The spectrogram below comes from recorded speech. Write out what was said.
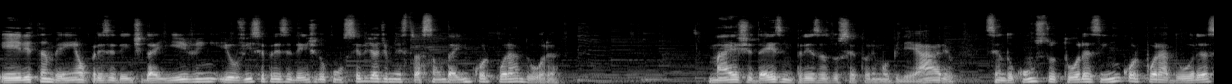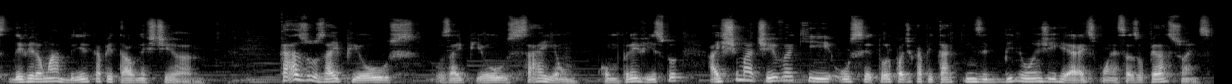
Ele também é o presidente da Even e o vice-presidente do conselho de administração da incorporadora. Mais de 10 empresas do setor imobiliário, sendo construtoras e incorporadoras, deverão abrir capital neste ano. Caso os IPOs, os IPOs saiam como previsto, a estimativa é que o setor pode captar 15 bilhões de reais com essas operações.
